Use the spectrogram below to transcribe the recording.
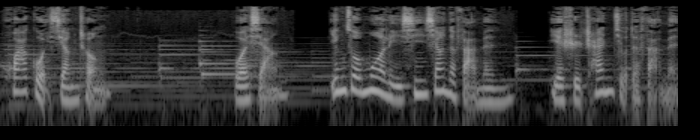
花过香成。”我想，应做茉莉新香的法门，也是掺酒的法门。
